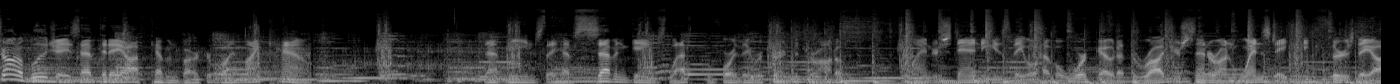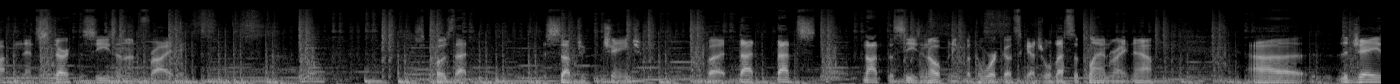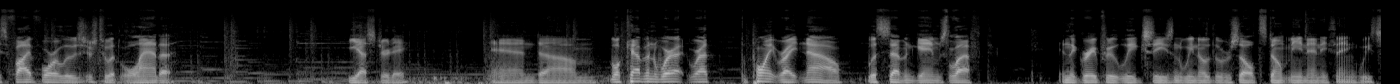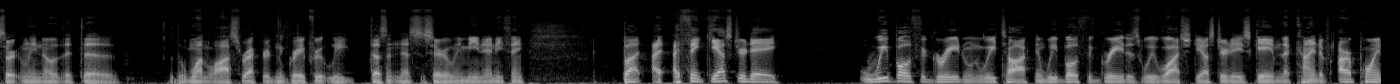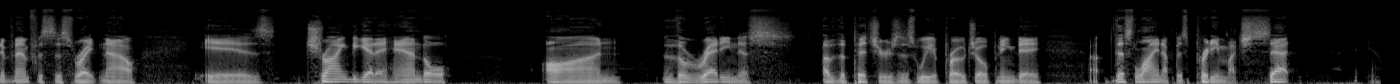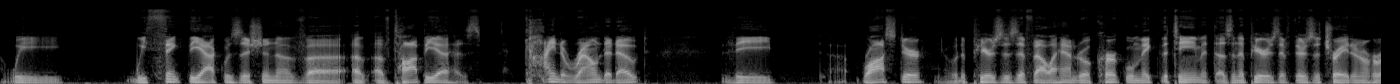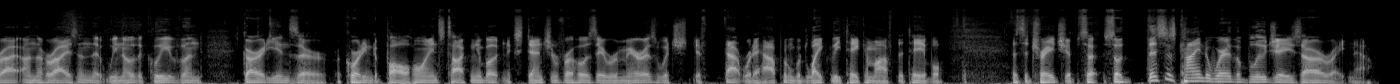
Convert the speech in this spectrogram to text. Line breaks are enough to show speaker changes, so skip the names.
Toronto Blue Jays have today off Kevin Barker by my count. That means they have seven games left before they return to Toronto. My understanding is they will have a workout at the Rogers Center on Wednesday, take Thursday off, and then start the season on Friday. I suppose that is subject to change, but that that's not the season opening, but the workout schedule. That's the plan right now. Uh, the Jays 5 4 losers to Atlanta yesterday. And, um, well, Kevin, we're at, we're at the point right now with seven games left in the Grapefruit League season. We know the results don't mean anything. We certainly know that the the one loss record in the Grapefruit League doesn't necessarily mean anything. But I, I think yesterday we both agreed when we talked, and we both agreed as we watched yesterday's game that kind of our point of emphasis right now is trying to get a handle on the readiness of the pitchers as we approach opening day. Uh, this lineup is pretty much set. We we think the acquisition of uh, of, of Tapia has kind of rounded out the uh, roster. You know, it appears as if Alejandro Kirk will make the team. It doesn't appear as if there's a trade hori- on the horizon. That we know the Cleveland Guardians are, according to Paul Hoynes, talking about an extension for Jose Ramirez, which, if that were to happen, would likely take him off the table as a trade chip. So, so this is kind of where the Blue Jays are right now.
